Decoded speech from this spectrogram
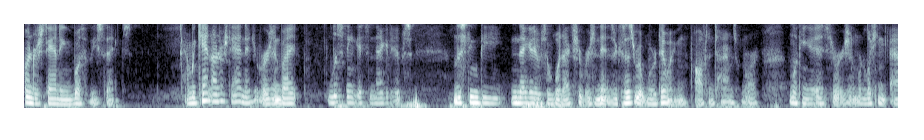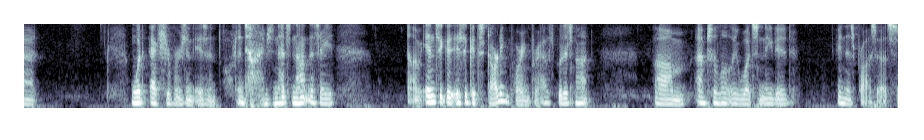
understanding both of these things. And we can't understand introversion by listing its negatives, listing the negatives of what extroversion is, because that's what we're doing oftentimes when we're looking at introversion. We're looking at what extroversion isn't oftentimes, and that's not necessarily. I mean, it's a good it's a good starting point perhaps, but it's not um, absolutely what's needed in this process.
